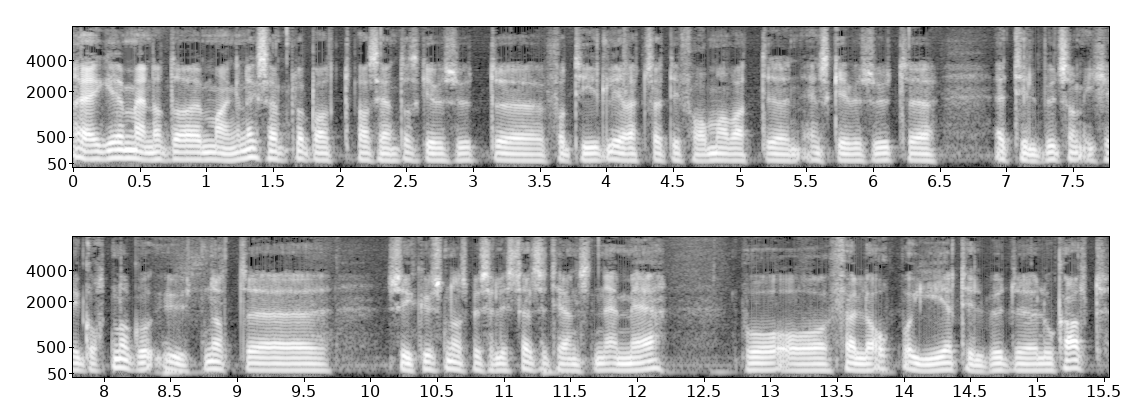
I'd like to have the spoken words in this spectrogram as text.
Jeg mener at det er mange eksempler på at pasienter skrives ut eh, for tidlig, rett og slett i form av at en skrives ut et tilbud som ikke er godt nok, og uten at sykehusene og spesialisthelsetjenesten er med på å følge opp og gi et tilbud eh, lokalt.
